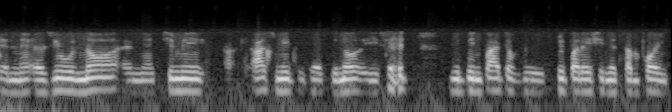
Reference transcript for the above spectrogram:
and as you will know, and uh, Jimmy asked me because you know he said you've been part of the preparation at some point.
